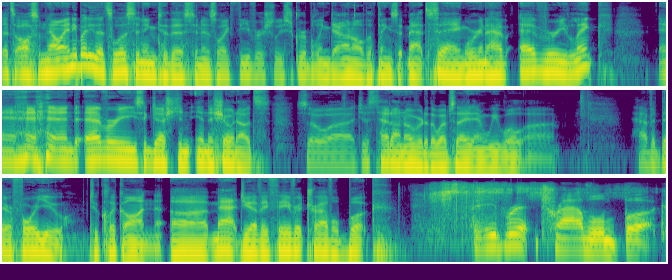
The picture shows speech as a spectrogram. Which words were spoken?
That's awesome. Now, anybody that's listening to this and is like feverishly scribbling down all the things that Matt's saying, we're going to have every link and every suggestion in the show notes. So uh, just head on over to the website and we will uh, have it there for you to click on. Uh, Matt, do you have a favorite travel book? Favorite travel book?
